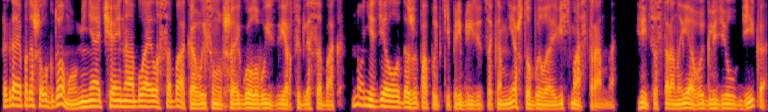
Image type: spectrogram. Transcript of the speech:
Когда я подошел к дому, меня отчаянно облаяла собака, высунувшая голову из дверцы для собак, но не сделала даже попытки приблизиться ко мне, что было весьма странно. Ведь со стороны я выглядел дико.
